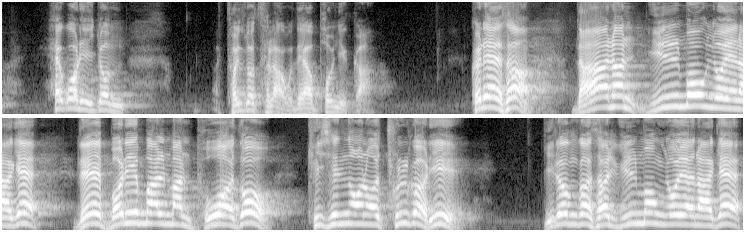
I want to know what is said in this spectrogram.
해골이 좀 덜 좋더라고 내가 보니까. 그래서 나는 일목요연하게 내 머리말만 보아도 귀신론어 줄거리 이런 것을 일목요연하게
